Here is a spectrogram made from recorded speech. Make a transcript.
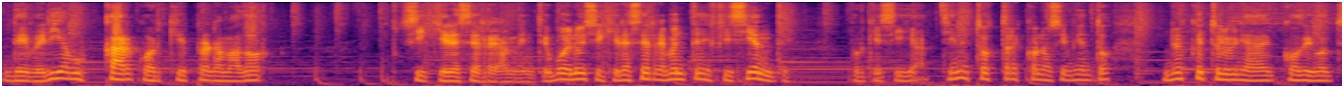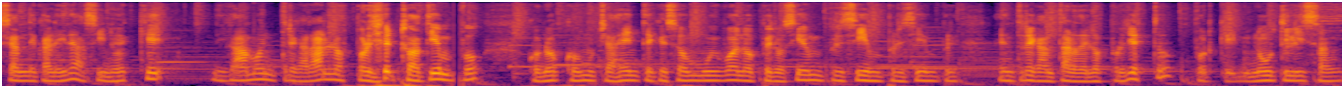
debería buscar cualquier programador si quieres ser realmente bueno y si quieres ser realmente eficiente. Porque si tienes estos tres conocimientos, no es que tus líneas de código sean de calidad, sino es que, digamos, entregarán los proyectos a tiempo. Conozco mucha gente que son muy buenos, pero siempre, siempre, siempre entregan tarde los proyectos porque no utilizan,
